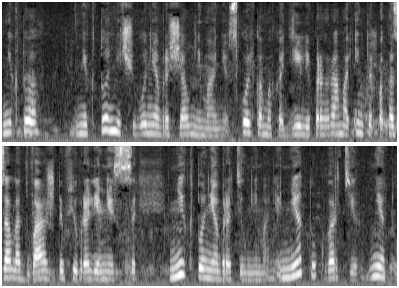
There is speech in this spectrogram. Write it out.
Никто, никто ничего не обращал внимания. Сколько мы ходили, программа «Интер» показала дважды в феврале месяце. Никто не обратил внимания. Нету квартир, нету.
